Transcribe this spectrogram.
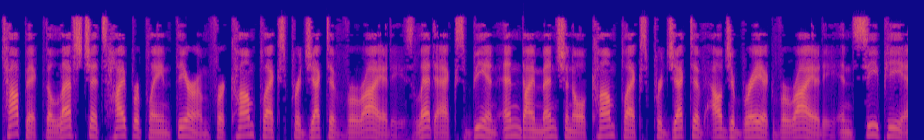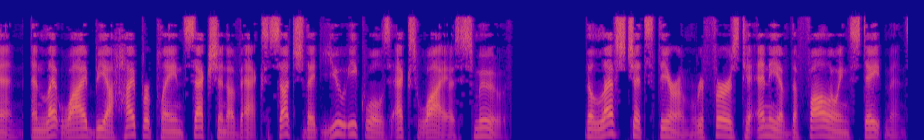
Topic the Lefschetz hyperplane theorem for complex projective varieties Let X be an n-dimensional complex projective algebraic variety in CPN, and let Y be a hyperplane section of X such that U equals XY is smooth. The Lefschetz theorem refers to any of the following statements:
